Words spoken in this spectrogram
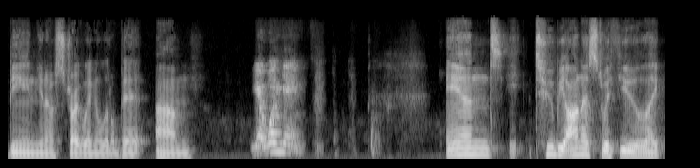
being you know struggling a little bit. Um, you got one game. and to be honest with you, like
